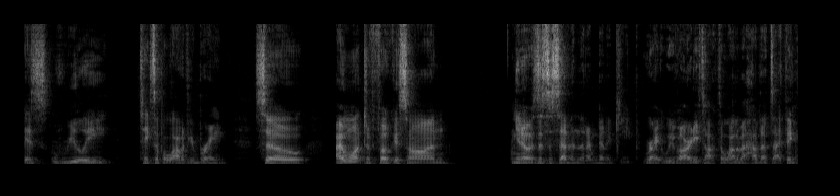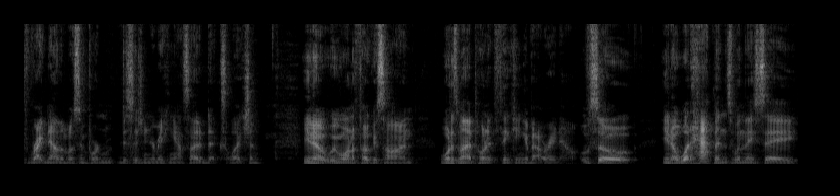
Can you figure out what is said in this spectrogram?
is really takes up a lot of your brain. So I want to focus on you know, is this a seven that I'm going to keep? Right. We've already talked a lot about how that's, I think, right now the most important decision you're making outside of deck selection. You know, we want to focus on what is my opponent thinking about right now? So, you know, what happens when they say,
